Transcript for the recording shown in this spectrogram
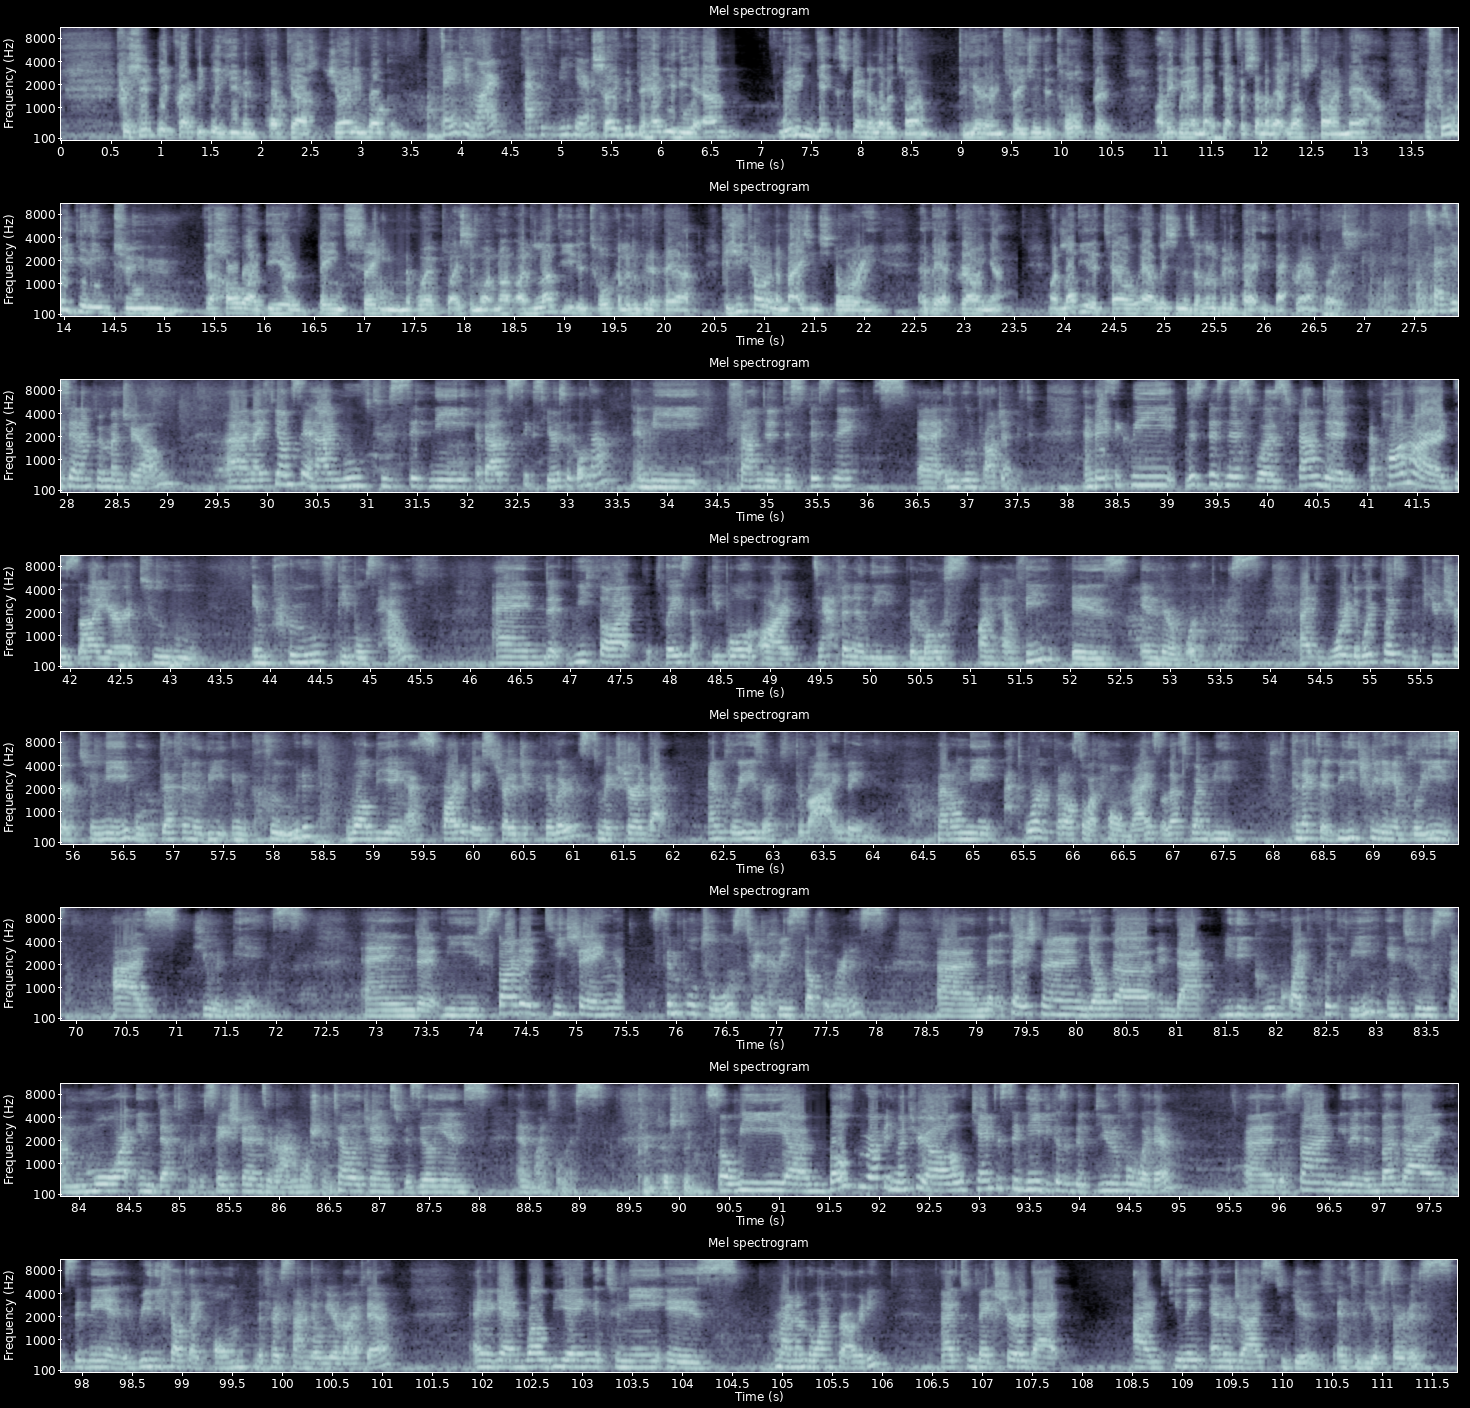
for a Simply Practically Human podcast. Joanie, welcome. Thank you, Mark. Happy to be here. So good to have you here. Um, we didn't get to spend a lot of time together in Fiji to talk, but I think we're going to make up for some of that lost time now. Before we get into the whole idea of being seen in the workplace and whatnot, I'd love you to talk a little bit about, because you told an amazing story about growing up. I'd love you to tell our listeners a little bit about your background, please. So, as you said, I'm from Montreal. Uh, my fiance and I moved to Sydney about six years ago now, and we founded this business, uh, In Bloom Project. And basically, this business was founded upon our desire to improve people's health. And we thought the place that people are definitely the most unhealthy is in their workplace. Right? The, work, the workplace of the future, to me, will definitely include well being as part of a strategic pillars to make sure that employees are thriving, not only at work, but also at home, right? So that's when we connected, really treating employees as human beings. And we started teaching simple tools to increase self awareness. Uh, meditation, yoga, and that really grew quite quickly into some more in depth conversations around emotional intelligence, resilience, and mindfulness. Fantastic. So, we um, both grew up in Montreal, came to Sydney because of the beautiful weather uh, the sun. We live in Bondi in Sydney, and it really felt like home the first time that we arrived there. And again, well being to me is my number one priority uh, to make sure that I'm feeling energized to give and to be of service.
